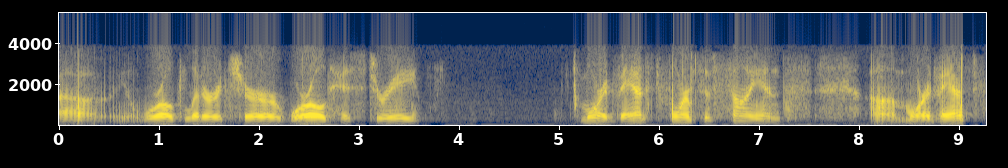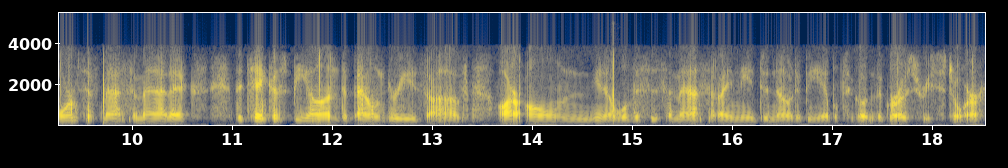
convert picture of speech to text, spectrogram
Uh, you know, world literature, world history, more advanced forms of science, um, more advanced forms of mathematics that take us beyond the boundaries of our own, you know, well, this is the math that I need to know to be able to go to the grocery store.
